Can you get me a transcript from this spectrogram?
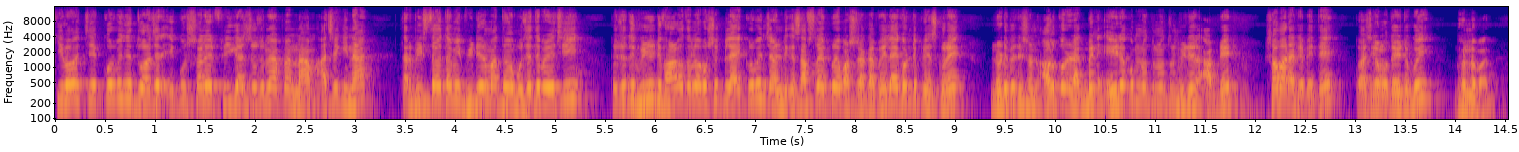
কীভাবে চেক করবেন যে দু হাজার একুশ সালের ফ্রি গ্যাস যোজনায় আপনার নাম আছে কি না তার বিস্তারিত আমি ভিডিওর মাধ্যমে বোঝাতে পেরেছি। তো যদি ভিডিওটি ভালো তাহলে অবশ্যই লাইক করবেন চ্যানেলটিকে সাবস্ক্রাইব করে পাশে রাখা বেল আইকনটি প্রেস করে নোটিফিকেশন অল করে রাখবেন। এইরকম নতুন নতুন ভিডিওর আপডেট সবার আগে পেতে। তো আজকের মতো এইটুকুই, ধন্যবাদ।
